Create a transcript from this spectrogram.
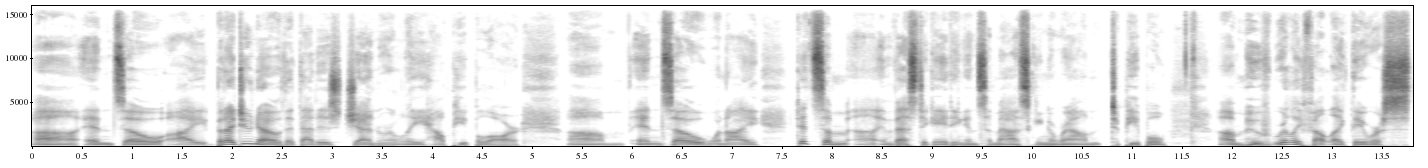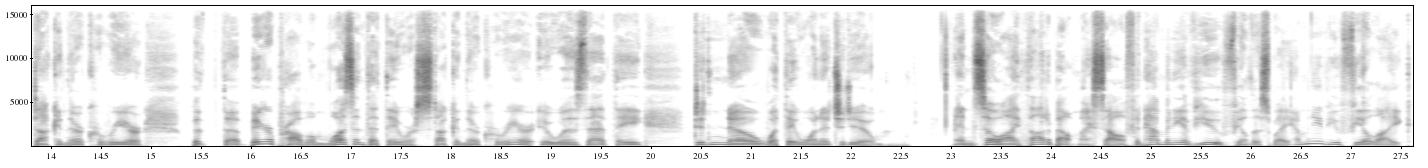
Uh, and so I, but I do know that that is generally how people are. Um, and so when I did some uh, investigating and some asking around to people um, who really felt like they were stuck in their career, but the bigger problem wasn't that they were stuck in their career, it was that they didn't know what they wanted to do. And so I thought about myself, and how many of you feel this way? How many of you feel like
